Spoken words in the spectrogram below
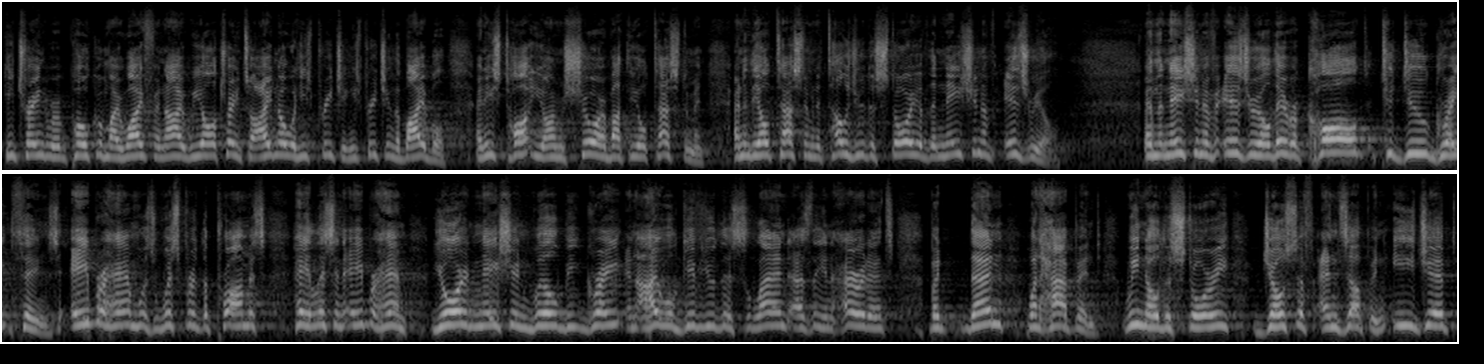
He trained with Poku, my wife, and I. We all trained. So I know what he's preaching. He's preaching the Bible. And he's taught you, I'm sure, about the Old Testament. And in the Old Testament, it tells you the story of the nation of Israel and the nation of Israel, they were called to do great things. Abraham was whispered the promise hey, listen, Abraham, your nation will be great, and I will give you this land as the inheritance. But then what happened? We know the story. Joseph ends up in Egypt.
